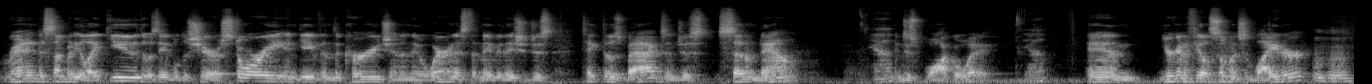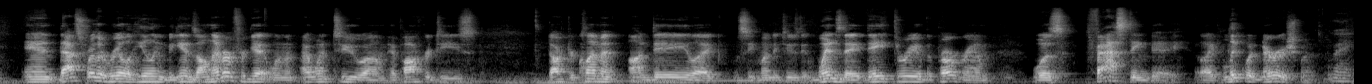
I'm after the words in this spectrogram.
ran into somebody like you that was able to share a story and gave them the courage and the awareness that maybe they should just take those bags and just set them down Yeah. and just walk away. Yeah. And you're going to feel so much lighter. Mm-hmm. And that's where the real healing begins. I'll never forget when I went to um, Hippocrates, Dr. Clement on day, like, let's see, Monday, Tuesday, Wednesday, day three of the program was fasting day, like liquid nourishment. Right.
